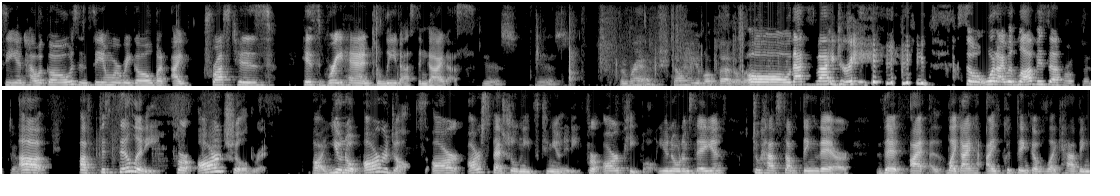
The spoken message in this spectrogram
seeing how it goes and seeing where we go, but I trust His His great hand to lead us and guide us. yes. Yes. The ranch. Tell me about that a little Oh, that's my dream. so what I would love is bit. a I wrote that down. uh, a facility for our children uh, you know our adults our our special needs community for our people you know what i'm saying to have something there that i like i i could think of like having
